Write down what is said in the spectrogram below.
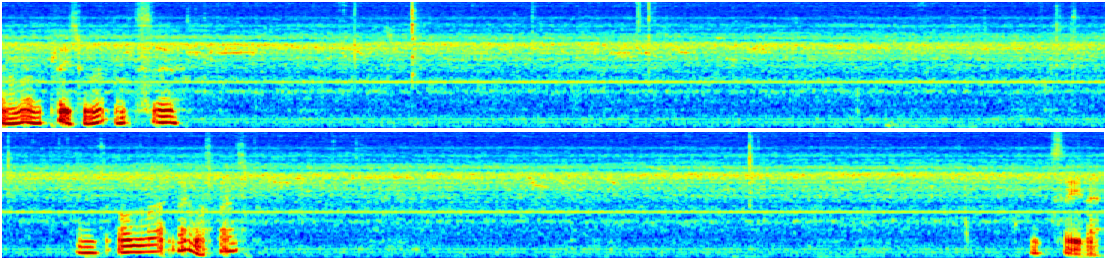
I'm rather pleased with it. It's uh, it's on right there, I suppose. You can see that.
